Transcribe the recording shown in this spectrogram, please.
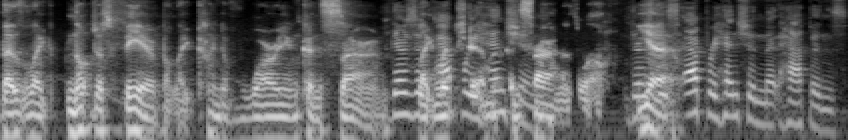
there's like not just fear, but like kind of worry and concern. There's an like apprehension. concern as well. there's yeah, this apprehension that happens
